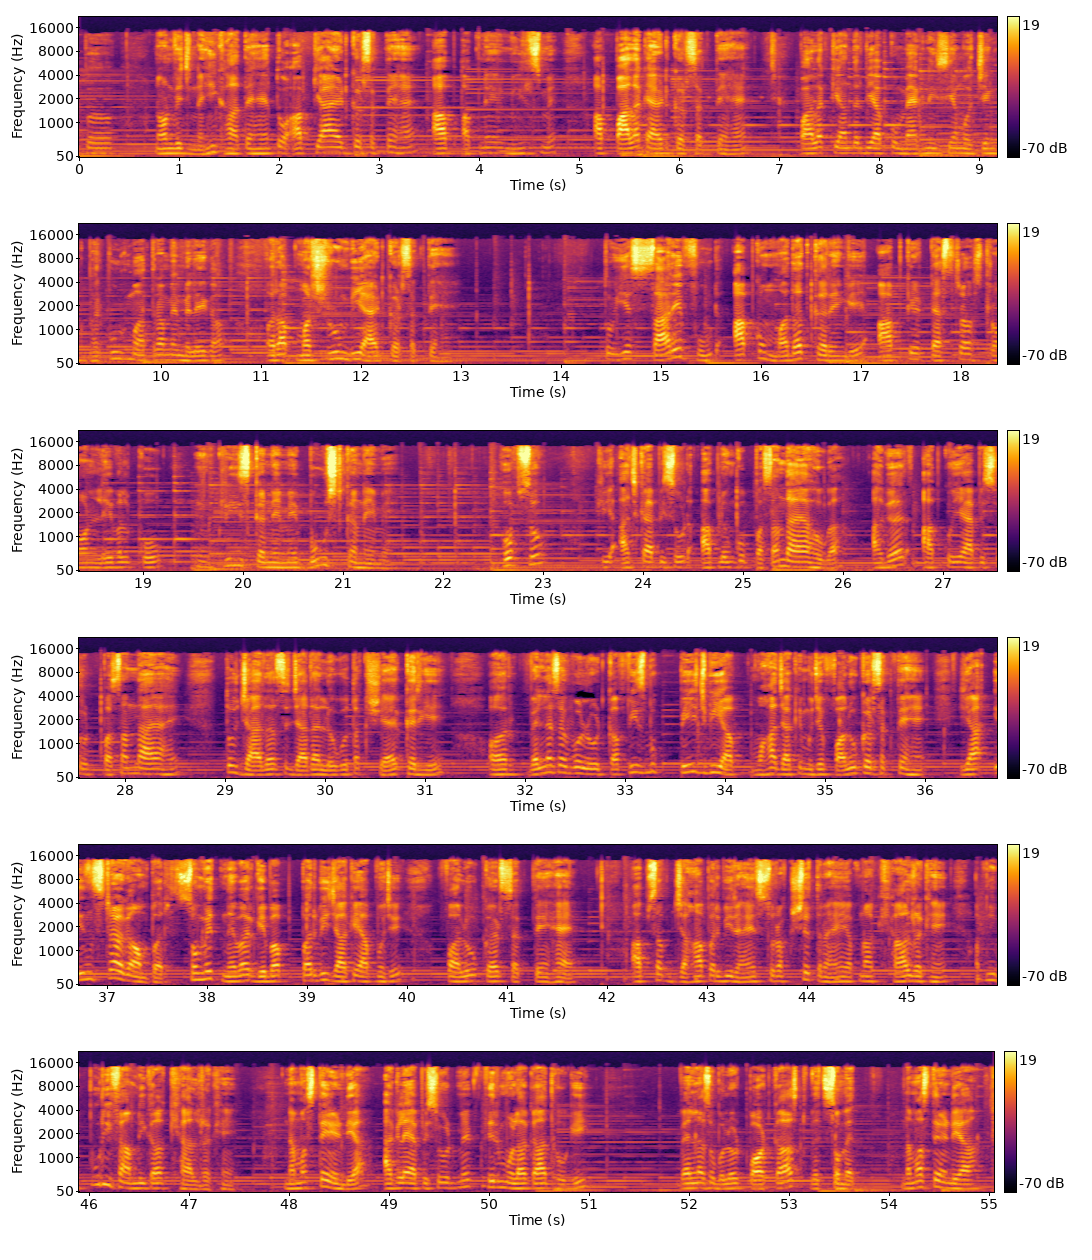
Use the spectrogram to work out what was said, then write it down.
नॉनवेज नहीं खाते हैं तो आप क्या ऐड कर सकते हैं? आप अपने मील्स में आप पालक ऐड कर सकते हैं। पालक के अंदर भी आपको मैग्नीशियम और जिंक भरपूर मात्रा में मिलेगा और आप मशरूम भी ऐड कर सकते हैं। तो ये सारे फ़ूड आपको मदद करेंगे आपके टेस्टोस्टेरोन लेवल को इंक्रीज करने में बूस्ट करने में। होप सो कि आज का एपिसोड आप लोगों को पसंद आया होगा। अगर आपको यह एपिसोड पसंद आया है तो ज़्यादा से ज़्यादा लोगों तक शेयर करिए और वेलनेस लोड का फेसबुक पेज भी आप वहाँ जाके मुझे फॉलो कर सकते हैं या इंस्टाग्राम पर सुमित नेवर गिव अप पर भी जाके आप मुझे फॉलो कर सकते हैं। आप सब जहाँ पर भी रहें, सुरक्षित रहें, अपना ख्याल रखें, अपनी पूरी फैमिली का ख्याल रखें। नमस्ते इंडिया, अगले एपिसोड में फिर मुलाकात होगी वेलनेस बोलोड पॉडकास्ट विद सुमित नमस्ते इंडिया।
